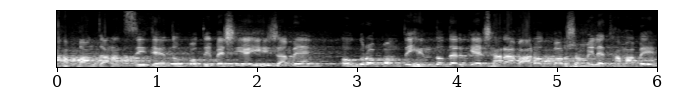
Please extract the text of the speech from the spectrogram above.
আহ্বান জানাচ্ছি যেহেতু প্রতিবেশী এই হিসাবে, উগ্রপন্থী হিন্দুদেরকে সারা ভারতবর্ষ মিলে থামাবেন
